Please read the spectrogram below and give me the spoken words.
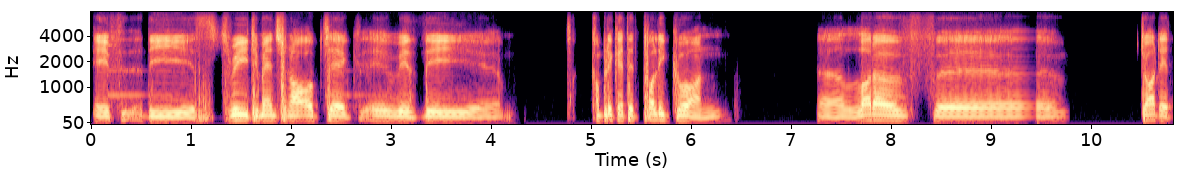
if the three-dimensional object uh, with the um, complicated polygon, a lot of uh, dotted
